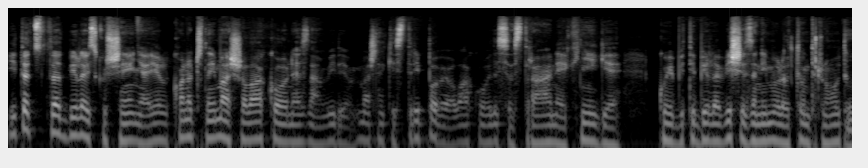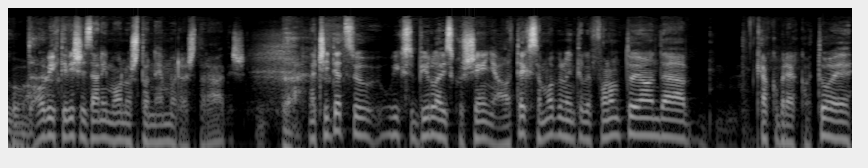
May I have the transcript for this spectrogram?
I, I to su tad bila iskušenja. Ili konačno imaš ovako, ne znam, vidio, imaš neke stripove ovako ovdje sa strane, knjige koje bi ti bile više zanimljive u tom trenutku. Da. A ovih ti više zanima ono što ne moraš da radiš. Da. Znači, i su, uvijek su bila iskušenja, ali tek sa mobilnim telefonom to je onda kako bi rekao, to je,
